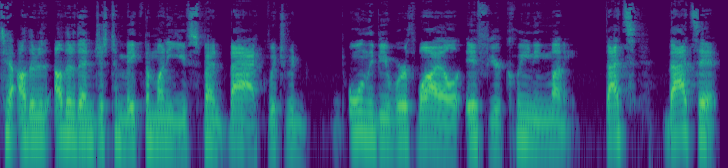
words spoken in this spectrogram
to other other than just to make the money you've spent back, which would only be worthwhile if you're cleaning money. That's that's it.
